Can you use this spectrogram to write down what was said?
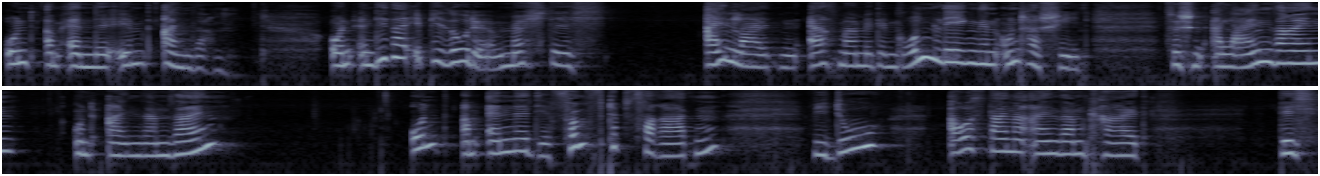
und am Ende eben einsam. Und in dieser Episode möchte ich einleiten, erstmal mit dem grundlegenden Unterschied zwischen Alleinsein und Einsamsein und am Ende dir fünf Tipps verraten, wie du aus deiner Einsamkeit dich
